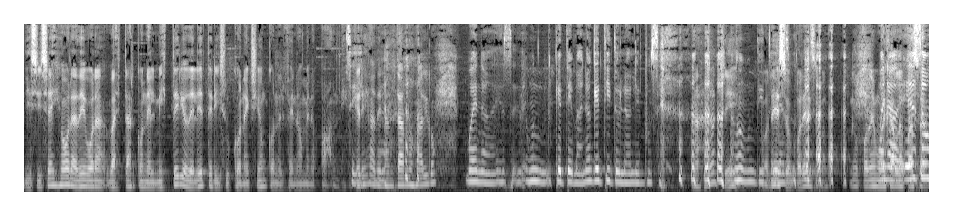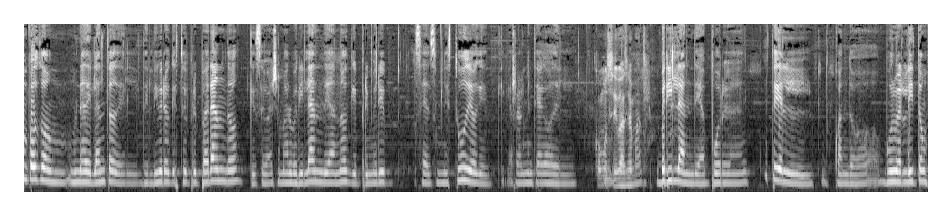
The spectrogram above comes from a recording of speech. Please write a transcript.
16 horas, Débora va a estar con el misterio del éter y su conexión con el fenómeno ovni. ¿Querés adelantarnos algo? bueno, es un, qué tema, ¿no? ¿Qué título le puse? Ajá, sí, por eso, por eso. No podemos bueno, dejarla pasar. Es un poco un adelanto del, del, libro que estoy preparando, que se va a llamar Brilandia, ¿no? Que primero, o sea, es un estudio que, que realmente hago del ¿Cómo se va a llamar? Brilandia, por este el, cuando Bulwer Lytton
